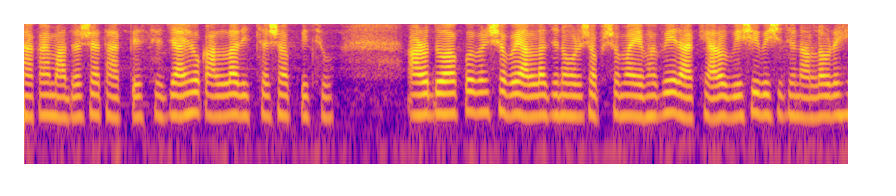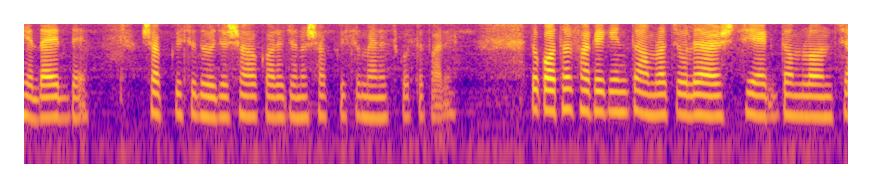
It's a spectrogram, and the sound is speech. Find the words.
ঢাকায় মাদ্রাসায় থাকতেছে। যাই হোক, আল্লাহর ইচ্ছা সব কিছু আরও দোয়া করবেন সবাই, আল্লাহ যেন ওরা সবসময় এভাবেই রাখে আরও বেশি বেশি যেন আল্লাহ ওরা হেদায়েত দেয়। সব কিছু ধৈর্য সহকারে যেন সব কিছু ম্যানেজ করতে পারে। তো কথার ফাঁকে কিন্তু আমরা চলে আসছি একদম লঞ্চে।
